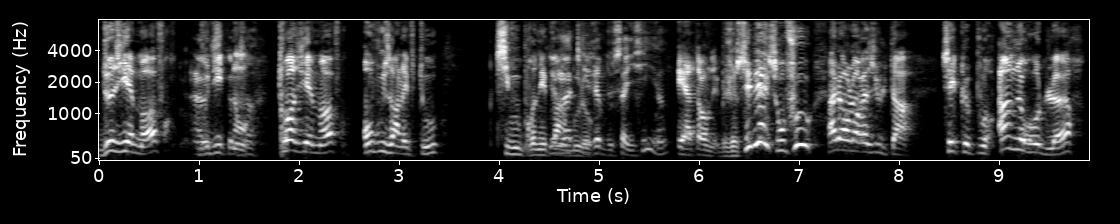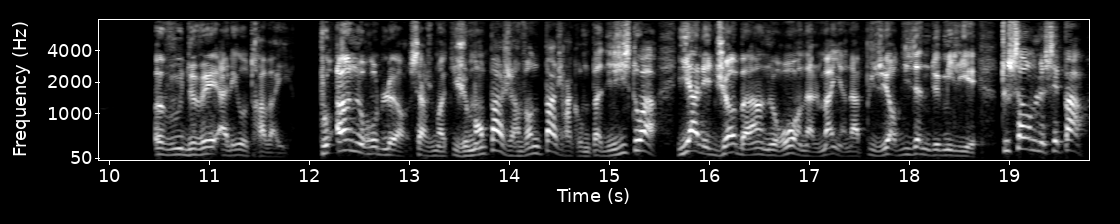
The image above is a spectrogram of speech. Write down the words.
Deuxième offre, Ah vous dites non. ça. Troisième offre, on vous enlève tout si vous prenez Il y pas en un a qui boulot. rêvent de ça ici. Hein. Et attendez, je sais bien, ils sont fous. Alors le résultat, c'est que pour un euro de l'heure, vous devez aller au travail. Pour un euro de l'heure, Serge Moiti, je mens pas, j'invente pas, je raconte pas des histoires. Il y a les jobs à un euro en Allemagne, il y en a plusieurs dizaines de milliers. Tout ça, on ne le sait pas.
